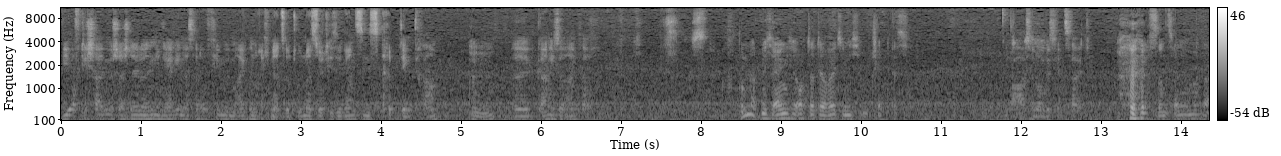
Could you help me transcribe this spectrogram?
wie oft die Scheibenwischer schneller hin und her gehen, das hat auch viel mit dem eigenen Rechner zu tun. Das ist durch diese ganzen Scripting-Kram mhm. äh, gar nicht so einfach. Es wundert mich eigentlich auch, dass der heute nicht im Chat ist. Ah, ist ja noch ein bisschen Zeit. Sonst wäre er immer da.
